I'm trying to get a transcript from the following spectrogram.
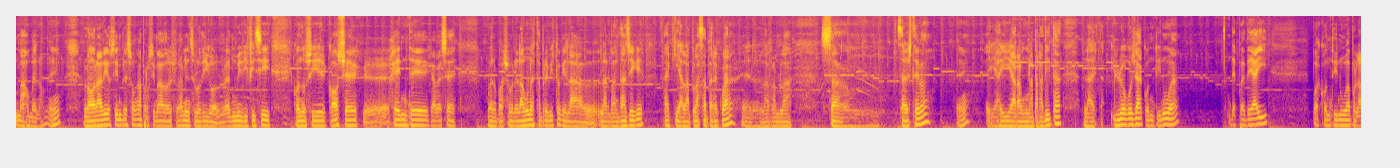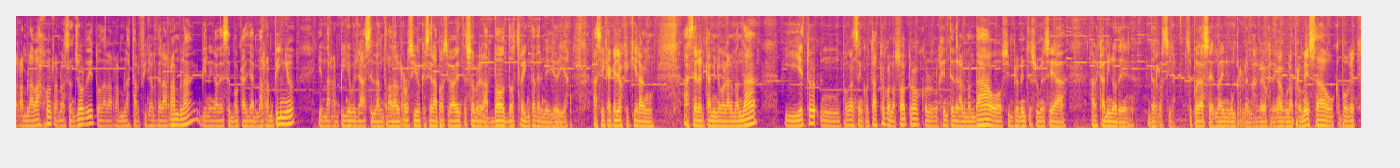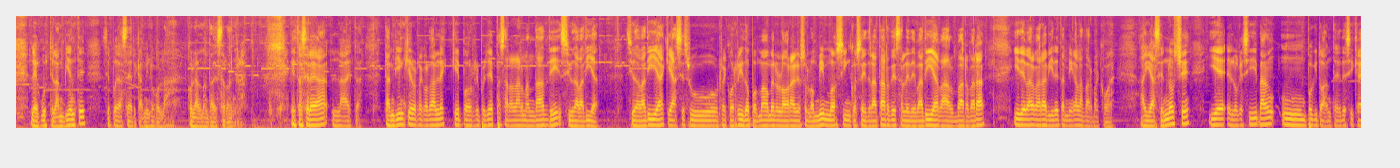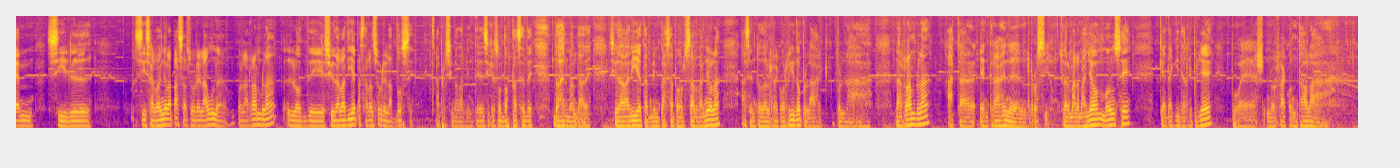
más o menos. ¿eh? Los horarios siempre son aproximados, eso también se lo digo. Es muy difícil conducir coches, eh, gente, que a veces, bueno, pues sobre la una está previsto que la, la hermandad llegue aquí a la Plaza Perecuar, en la Rambla San, San Esteban, ¿eh? y ahí harán una paradita. La esta. Y luego ya continúa, después de ahí, pues continúa por la Rambla abajo, Rambla San Jordi, toda la Rambla hasta el final de la Rambla, vienen a desembocar ya en Marrampiño y en Marrampiño pues ya hacen la entrada al Rocío que será aproximadamente sobre las 2, 2.30 del mediodía. Así que aquellos que quieran hacer el camino con la hermandad y esto, mm, pónganse en contacto con nosotros, con gente de la hermandad o simplemente súmense a- al camino de, de Rocío. Se puede hacer, no hay ningún problema. Creo que tengan alguna promesa o que les guste el ambiente, se puede hacer el camino con la, con la hermandad de Sardañola. Esta será la esta. También quiero recordarles que por Ripollet pasará la hermandad de Ciudad Badía. Ciudad Badía que hace su recorrido, pues más o menos los horarios son los mismos, 5 o 6 de la tarde, sale de Badía, va a Bárbara y de Bárbara viene también a las barbacoas. Ahí hacen noche y es en lo que sí van un poquito antes, es decir, que em, si el- si pasa sobre la una por la Rambla, los de Ciudad Badía pasarán sobre las 12 aproximadamente. Es decir, que son dos pases de dos hermandades. Ciudad Badía también pasa por Sardañola, hacen todo el recorrido por la, por la, la Rambla hasta entrar en el Rocío. Su hermana mayor, Monse, que es de aquí de Ripollet, pues nos ha contado la,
